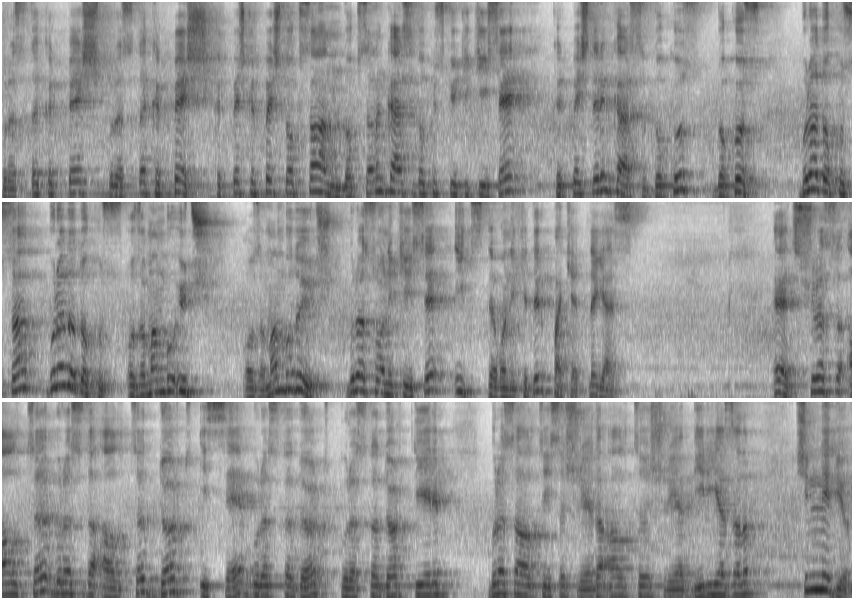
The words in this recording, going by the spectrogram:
burası da 45, burası da 45. 45, 45, 90. 90'ın karşısı 9 kök 2 ise 45'lerin karşısı 9, 9. Bura 9 ise burada 9. O zaman bu 3. O zaman bu da 3. Burası 12 ise x de 12'dir. Paketle gelsin. Evet şurası 6, burası da 6. 4 ise burası da 4, burası da 4 diyelim. Burası 6 ise şuraya da 6, şuraya 1 yazalım. Şimdi ne diyor?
